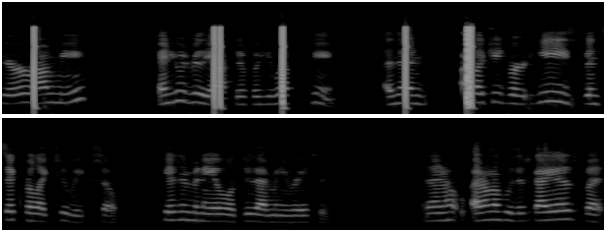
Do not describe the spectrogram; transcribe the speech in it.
here around me, and he was really active, but he left the team. And then I like cheeseburger. He's been sick for like two weeks, so he hasn't been able to do that many races. And then I don't know who this guy is, but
